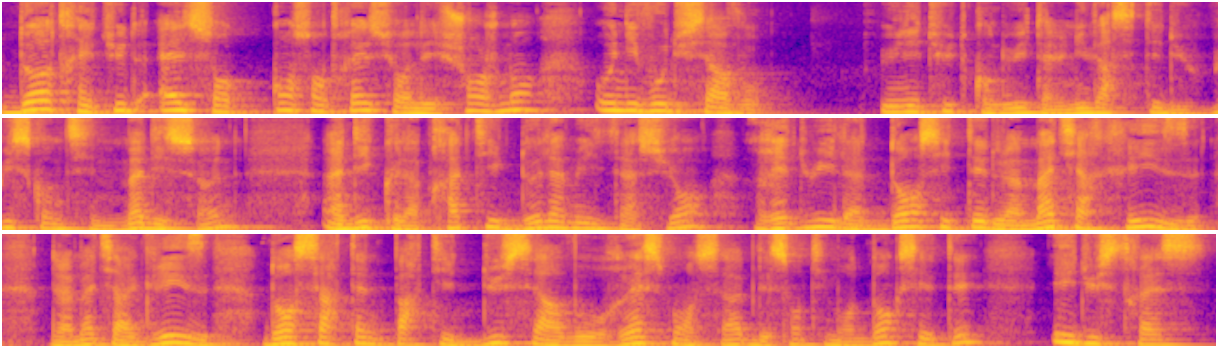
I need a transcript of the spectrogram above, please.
D'autres études, elles, sont concentrées sur les changements au niveau du cerveau. Une étude conduite à l'université du Wisconsin-Madison indique que la pratique de la méditation réduit la densité de la matière grise, de la matière grise dans certaines parties du cerveau responsables des sentiments d'anxiété et du stress.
